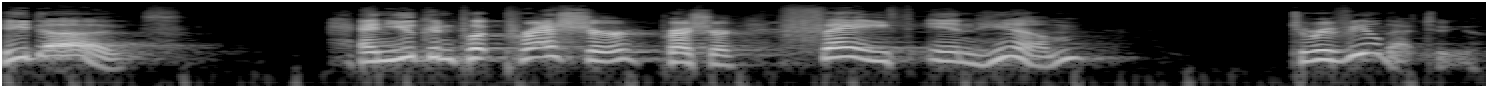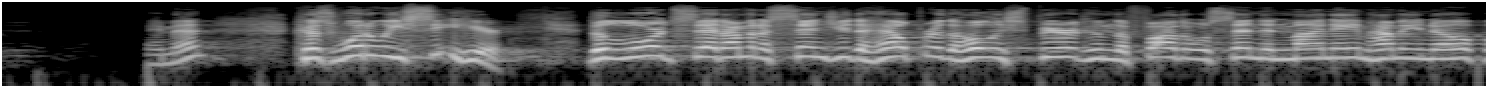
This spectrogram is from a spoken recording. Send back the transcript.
He does. And you can put pressure, pressure, faith in Him to reveal that to you. Amen? Because what do we see here? The Lord said, I'm going to send you the helper, the Holy Spirit, whom the Father will send in my name. How many know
